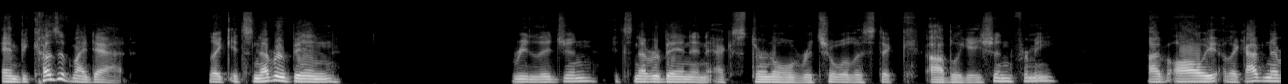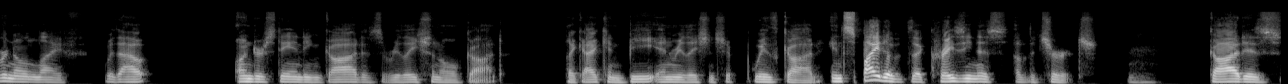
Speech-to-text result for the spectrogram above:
And because of my dad, like it's never been religion, it's never been an external ritualistic obligation for me. I've always, like, I've never known life without understanding God as a relational God like I can be in relationship with God in spite of the craziness of the church. Mm-hmm. God is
